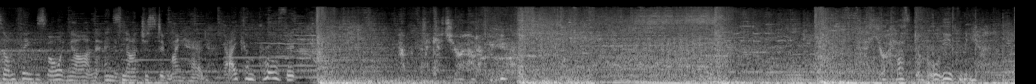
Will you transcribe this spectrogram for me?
Something's going on, and it's not just in my head. I can prove it. I'm gonna get you out of here. You have to believe me.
